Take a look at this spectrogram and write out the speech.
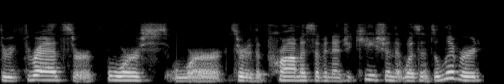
through threats or force or sort of the promise of an education that wasn't delivered.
